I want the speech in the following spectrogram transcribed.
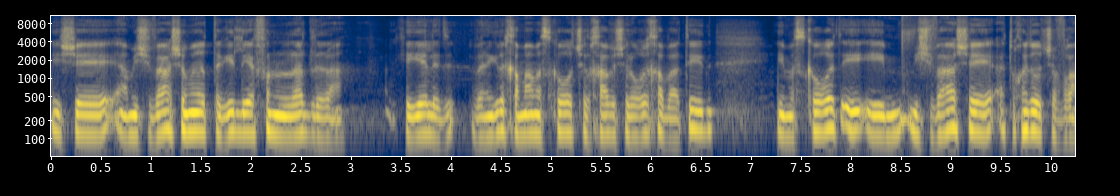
היא שהמשוואה שאומרת, תגיד לי איפה נולד לך כילד, ואני אגיד לך מה המשכורת שלך ושל הוריך בעתיד, היא משכורת, היא, היא משוואה שהתוכנית הזאת שברה.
